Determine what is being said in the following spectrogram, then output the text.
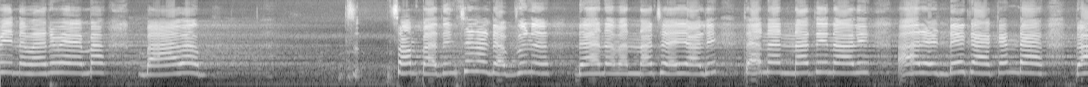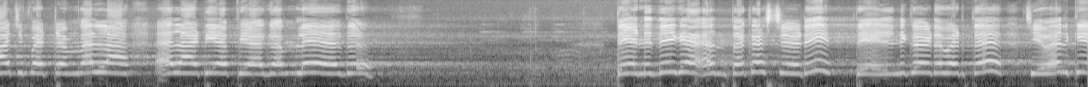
వినవరమేమ భావం సంపాదించిన డబ్బును దానమన్నా చేయాలి తనన్నా తినాలి ఆ రెండే కాకుండా దాచిపెట్టడం వల్ల ఎలాంటి ఉపయోగం లేదు తేనె తీగ ఎంత కష్టపడి తేనెని కూడబెడితే చివరికి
